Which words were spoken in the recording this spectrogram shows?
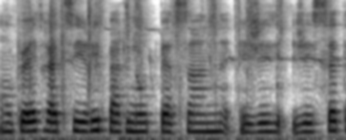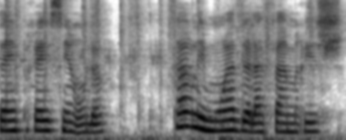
On peut être attiré par une autre personne. J'ai cette impression-là. Parlez-moi de la femme riche.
